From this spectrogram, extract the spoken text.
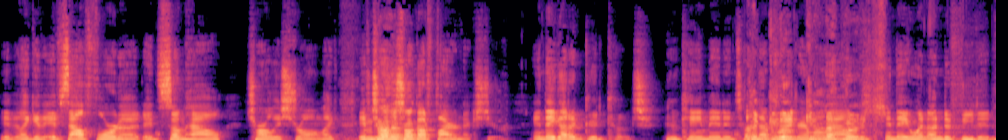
If, like if, if South Florida and somehow Charlie Strong, like if Charlie Strong got fired next year and they got a good coach who came in and turned A that program around and they went undefeated,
